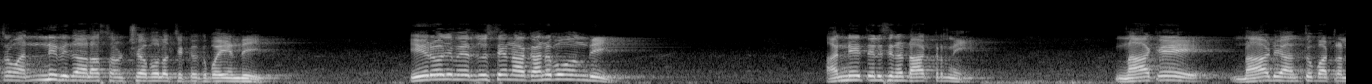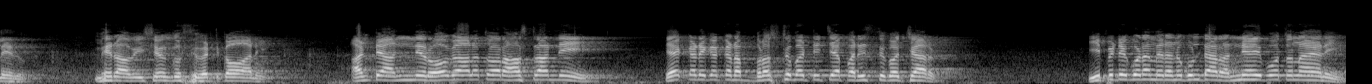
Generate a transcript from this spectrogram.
రాష్ట్రం అన్ని విధాల సంక్షోభంలో చిక్కుకుపోయింది. ఈరోజు మీరు చూస్తే నాకు అనుభవం ఉంది. అన్నీ తెలిసిన డాక్టర్ని. నాకే నాడి అంతుబట్టలేదు. మీరు ఆ విషయం గుర్తుపెట్టుకోవాలి. అంటే అన్ని రోగాలతో రాష్ట్రాన్ని ఎక్కడికక్కడ భ్రష్టు పట్టించే పరిస్థితికి వచ్చారు. ఇప్పటికి కూడా మీరు అనుకుంటారు అన్నీ అయిపోతున్నాయని.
